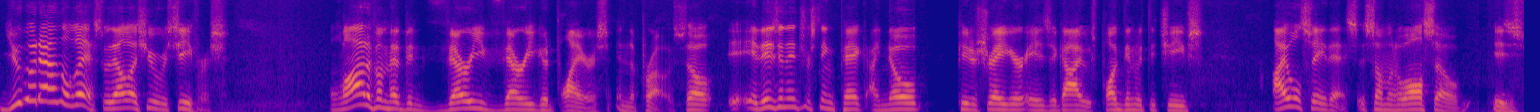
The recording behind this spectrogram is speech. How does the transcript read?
you go down the list with LSU receivers. A lot of them have been very, very good players in the pros. So it, it is an interesting pick. I know Peter Schrager is a guy who's plugged in with the Chiefs. I will say this as someone who also is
